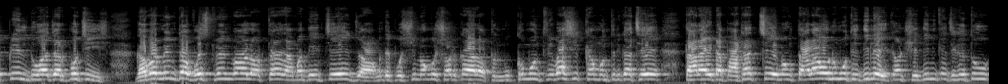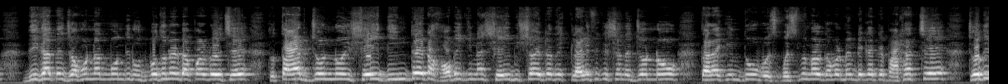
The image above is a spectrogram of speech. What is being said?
এপ্রিল দু হাজার পঁচিশ। গভর্নমেন্ট অফ ওয়েস্ট বেঙ্গল অর্থাৎ আমাদের যে আমাদের পশ্চিমবঙ্গ সরকার অর্থাৎ মুখ্যমন্ত্রী বা শিক্ষামন্ত্রীর কাছে তারা এটা পাঠাচ্ছে এবং তারা অনুমতি দিলেই, কারণ সেদিনকে যেহেতু দীঘাতে জগন্নাথ মন্দির উদ্বোধনের ব্যাপার রয়েছে, তো তার জন্যই সেই দিনটা এটা হবে কিনা সেই বিষয়টাতে ক্ল্যারিফিকেশনের জন্য তারা কিন্তু ওয়েস্ট বেঙ্গল গভর্নমেন্টের কাছে পাঠাচ্ছে। যদি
